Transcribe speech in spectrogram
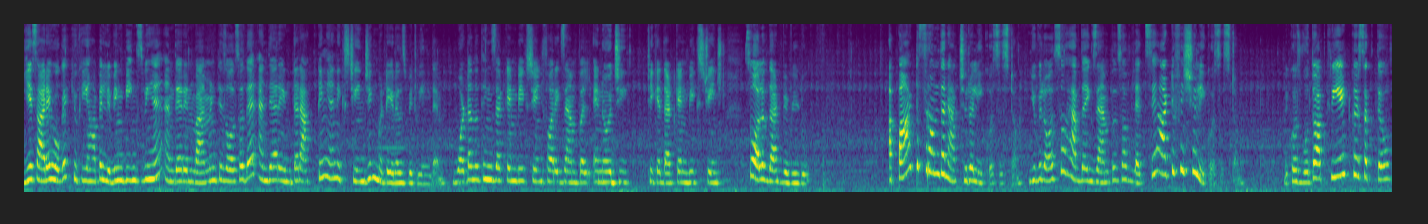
ये सारे हो गए क्योंकि यहाँ पे लिविंग बींग्स भी हैं and their environment is also there and they are interacting and exchanging materials between them what are the things that can be exchange for example energy ठीक है? That can be exchange so all of that we will do apart from the natural ecosystem you will also have the examples of let's a artificial ecosystem because वो तो आप क्रिएट कर सकते हो.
